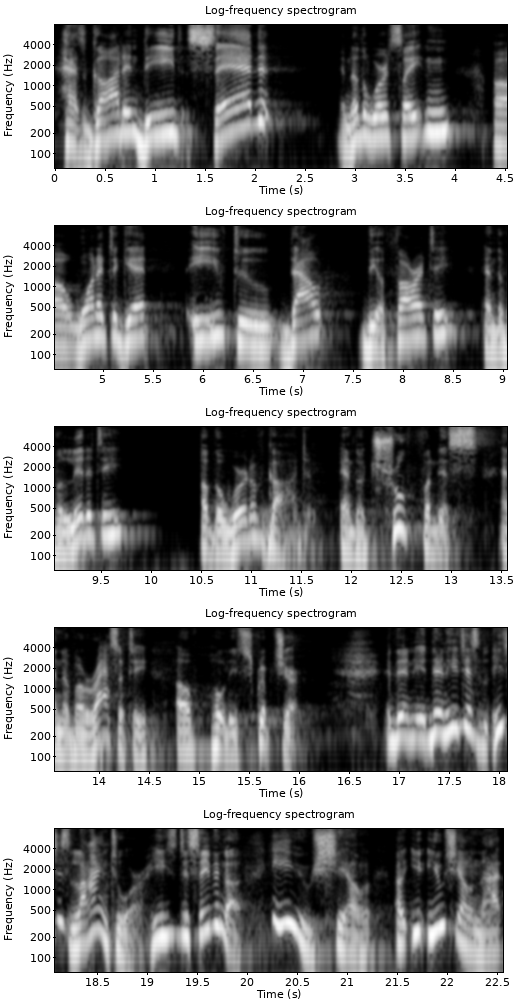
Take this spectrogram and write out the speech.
Has God indeed said? In other words, Satan uh, wanted to get Eve to doubt the authority and the validity of the Word of God and the truthfulness and the veracity of Holy Scripture. And then, then he just he's just lying to her. He's deceiving her. You shall uh, you, you shall not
